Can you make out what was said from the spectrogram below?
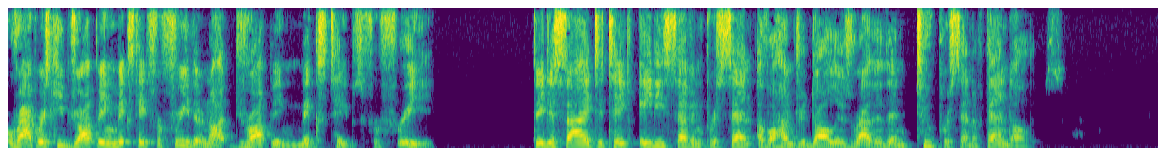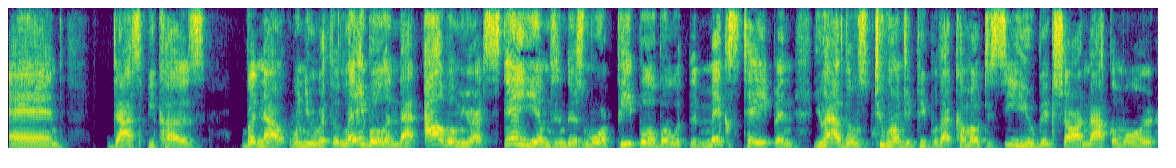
rappers keep dropping mixtapes for free? They're not dropping mixtapes for free. They decide to take 87% of $100 rather than 2% of $10. And that's because, but now when you're with the label and that album, you're at stadiums and there's more people. But with the mixtape and you have those 200 people that come out to see you, Big Sean, Macklemore,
